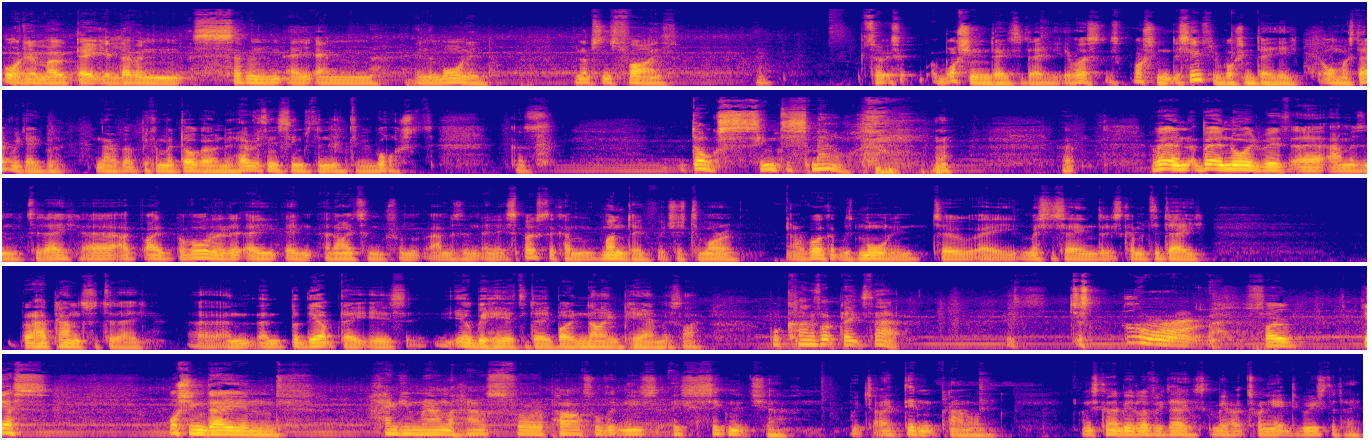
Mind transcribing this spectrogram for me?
AudioMo date 11 7 a.m in the morning. Been up since 5 so it's washing day today. It was it's washing it seems to be washing day almost every day but now that i've become a dog owner everything seems to need to be washed because dogs seem to smell. A, bit, a bit annoyed with uh, amazon today. Uh, I, i've ordered a, a, an item from amazon and it's supposed to come monday which is tomorrow. I woke up this morning to a message saying that it's coming today, but I had plans for today. Uh, and, and but the update is it'll be here today by 9 p.m. It's like, what kind of update's that? It's just so yes, washing day and hanging around the house for a parcel that needs a signature, which I didn't plan on. And it's going to be a lovely day. It's going to be like 28 degrees today.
